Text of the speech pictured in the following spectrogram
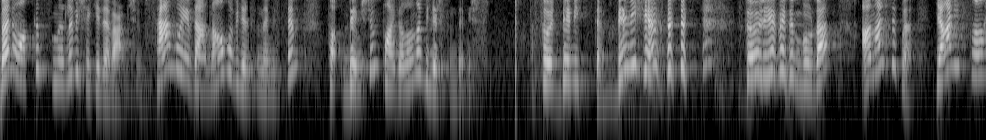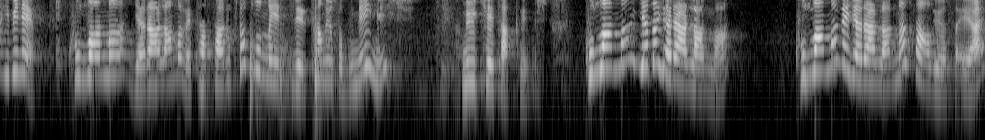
Ben o hakkı sınırlı bir şekilde vermişim. Sen bu evden ne yapabilirsin demiştim. Fa- demişim faydalanabilirsin demişim. Söyle, demiştim. Demişim. Söyleyemedim burada. Anlaştık mı? Yani sahibine kullanma, yararlanma ve tasarrufta bulunma yetkileri tanıyorsa bu neymiş? Mülkiyet hakkıymış. Kullanma ya da yararlanma kullanma ve yararlanma sağlıyorsa eğer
